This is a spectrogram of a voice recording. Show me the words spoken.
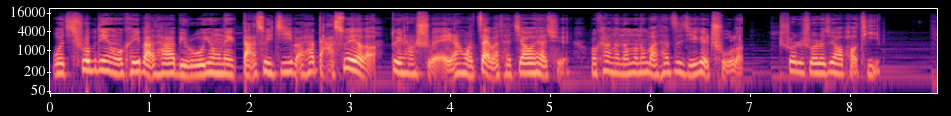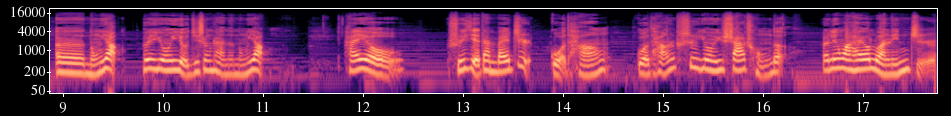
我说不定我可以把它，比如用那个打碎机把它打碎了，兑上水，然后我再把它浇下去，我看看能不能把它自己给除了。说着说着就要跑题，呃，农药可以用于有机生产的农药，还有。水解蛋白质、果糖，果糖是用于杀虫的，而另外还有卵磷脂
